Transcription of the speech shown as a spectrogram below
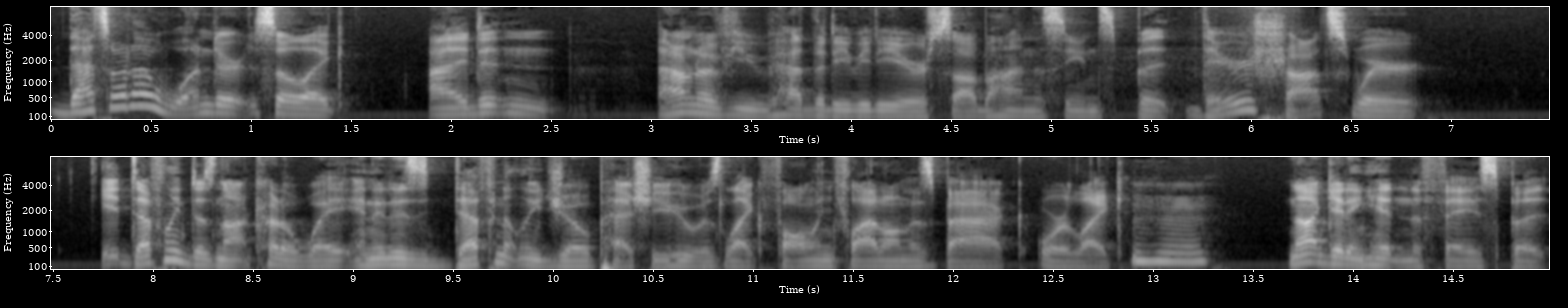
That's what I wonder. So like, I didn't. I don't know if you had the DVD or saw behind the scenes, but there's shots where it definitely does not cut away, and it is definitely Joe Pesci who is like falling flat on his back or like not getting hit in the face, but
